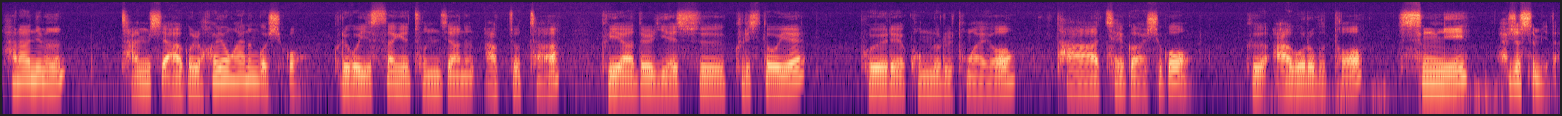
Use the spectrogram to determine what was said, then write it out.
하나님은 잠시 악을 허용하는 것이고 그리고 이 세상에 존재하는 악조차 그의 아들 예수 그리스도의 보혈의 공로를 통하여 다 제거하시고 그 악으로부터 승리하셨습니다.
